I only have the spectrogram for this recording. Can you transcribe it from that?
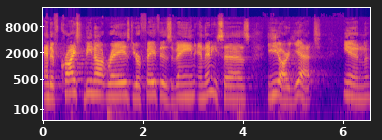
And if Christ be not raised, your faith is vain. And then he says, Ye are yet in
